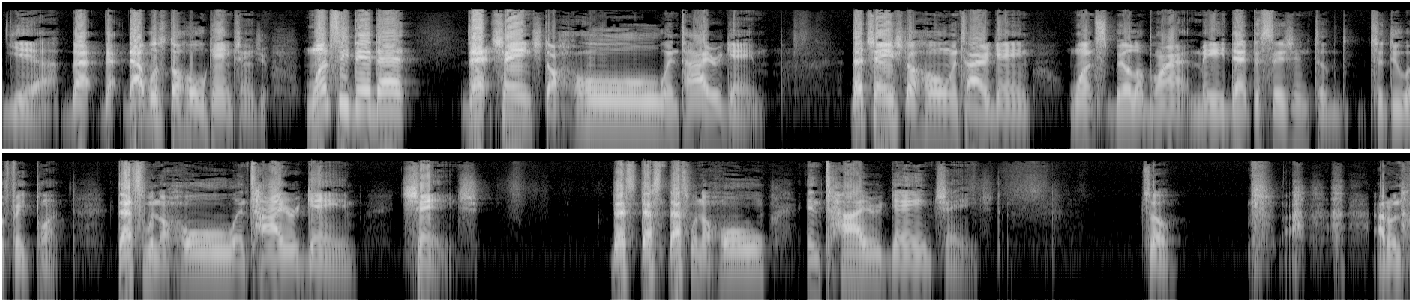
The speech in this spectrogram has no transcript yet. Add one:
Yeah, that that that was the whole game changer. Once he did that, that changed the whole entire game. That changed the whole entire game once Bill O'Brien made that decision to to do a fake punt. That's when the whole entire game changed. That's that's that's when the whole entire game changed. So I don't know.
